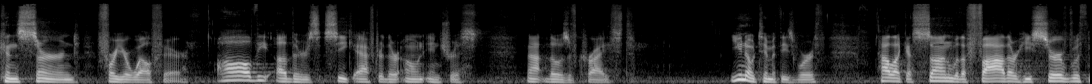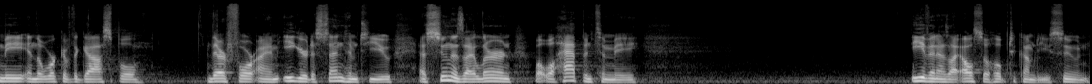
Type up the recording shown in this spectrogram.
concerned for your welfare. All the others seek after their own interests, not those of Christ. You know Timothy's worth, how, like a son with a father, he served with me in the work of the gospel. Therefore, I am eager to send him to you as soon as I learn what will happen to me even as I also hope to come to you soon.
